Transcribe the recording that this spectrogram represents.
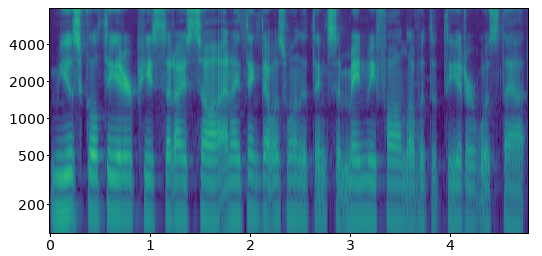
musical theater piece that I saw, and I think that was one of the things that made me fall in love with the theater was that.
